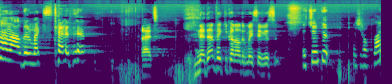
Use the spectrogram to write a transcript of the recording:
Kan aldırmak isterdim. Evet. Neden peki kan aldırmayı seviyorsun? E çünkü mikroplar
